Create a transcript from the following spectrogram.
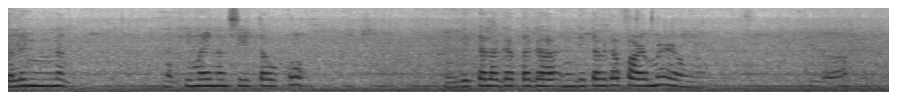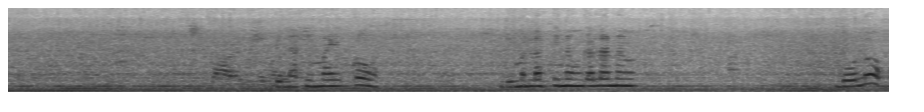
Galing nag naghimay ng sitaw ko. Hindi talaga taga, hindi talaga farmer. oh. Diba? Pinahimay ko. Hindi man lang tinanggalan ng dulo.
